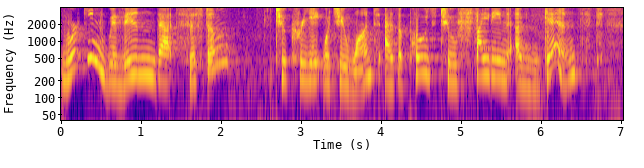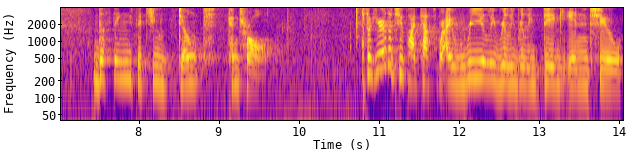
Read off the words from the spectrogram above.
working within that system to create what you want as opposed to fighting against the things that you don't control. So here are the two podcasts where I really, really, really dig into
